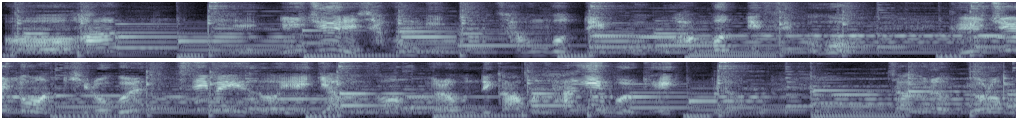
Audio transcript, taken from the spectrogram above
어한 일주일에 잡은 게 있- 잡은 것도 있고 뭐 한 것도 있을 거고 그 일주일 동안 기록을 스트리밍에서 얘기하면서 여러분들과 한번 상의해 볼 계획입니다. 자 그럼 여러분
